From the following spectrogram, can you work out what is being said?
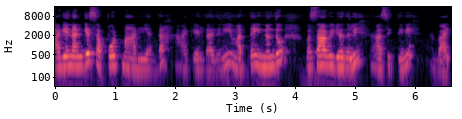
ಹಾಗೆ ನನಗೆ ಸಪೋರ್ಟ್ ಮಾಡಿ ಅಂತ ಕೇಳ್ತಾ ಇದ್ದೀನಿ. ಮತ್ತೆ ಇನ್ನೊಂದು ಹೊಸ ವಿಡಿಯೋದಲ್ಲಿ ಸಿಗ್ತೀನಿ. ಬಾಯ್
